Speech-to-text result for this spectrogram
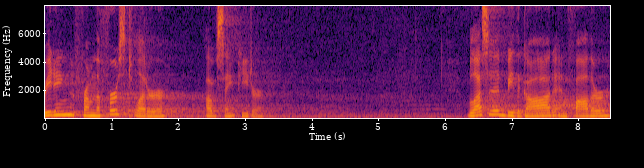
reading from the first letter of St. Peter. Blessed be the God and Father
